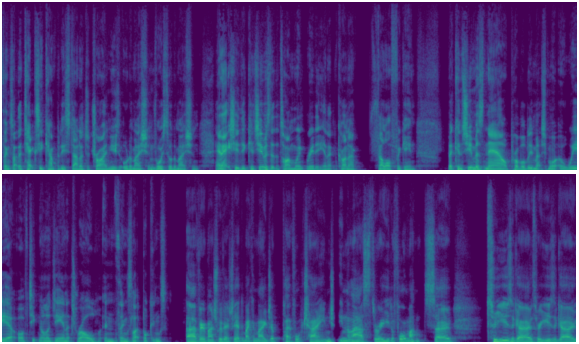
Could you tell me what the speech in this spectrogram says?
things like the taxi companies started to try and use automation, hmm. voice automation. And actually the consumers at the time weren't ready and it kind of fell off again. But consumers now probably much more aware of technology and its role in things like bookings. Uh, very much. We've actually had to make a major platform change in the last three to four months. So, two years ago, three years ago,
